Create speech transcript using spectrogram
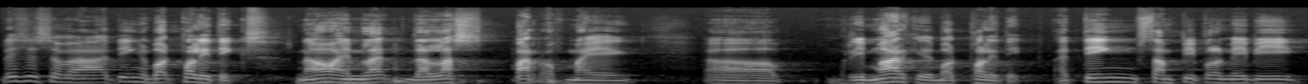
This is, uh, I think, about politics. Now, I'm the last part of my remark is about politics. I think some people may be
